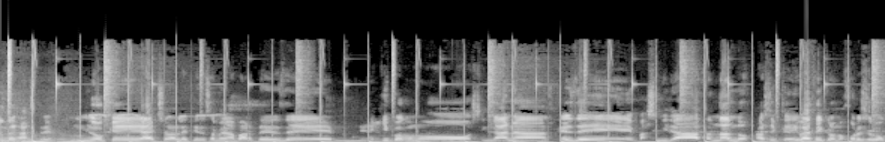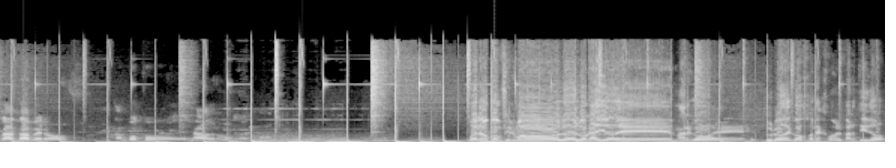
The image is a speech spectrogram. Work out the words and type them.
Un desastre. Lo que ha hecho el Atleti en esa primera parte es de mm, equipo como sin ganas, es de pasividad andando. Así que iba a decir que lo mejor es el Bocata, pero tampoco eh, nada del mundo. ¿eh? Bueno, confirmo lo del bocadillo de Marco, eh, duro de cojones como el partido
